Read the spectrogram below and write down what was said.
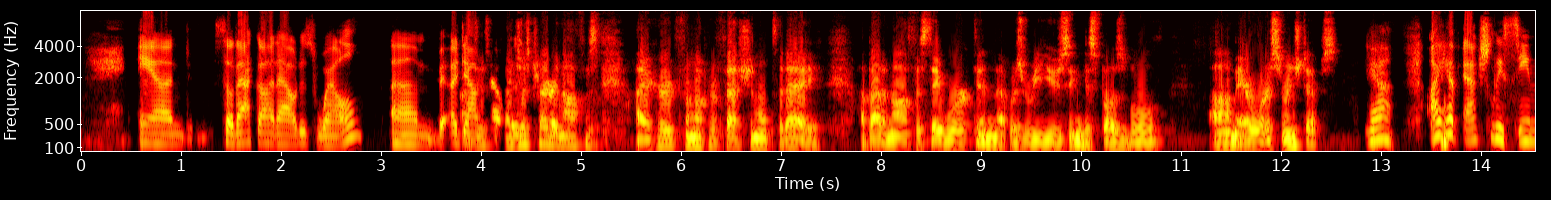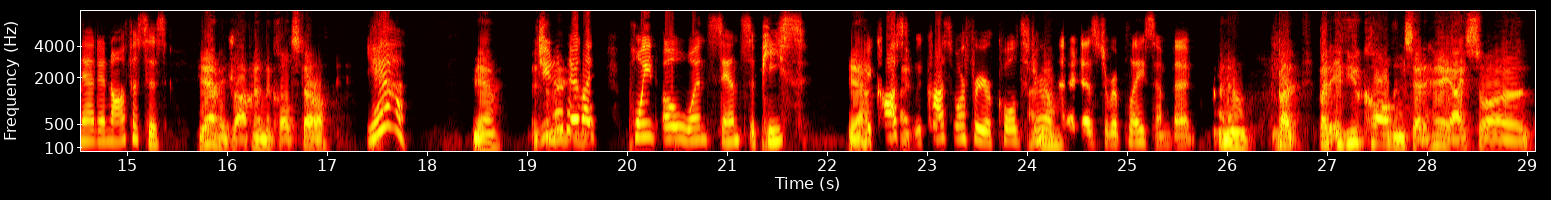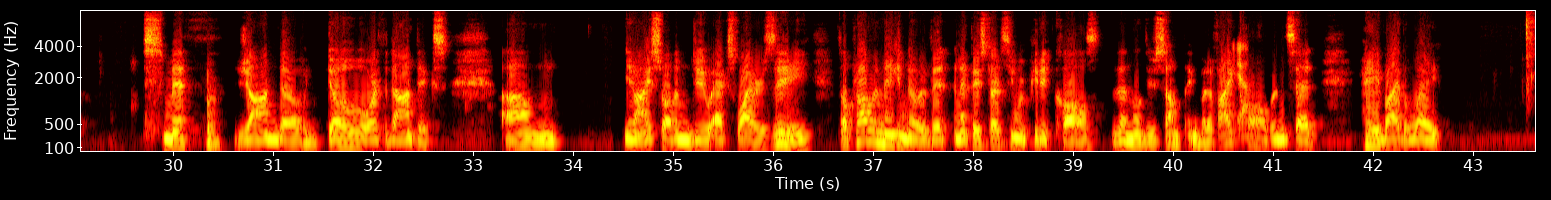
And so that got out as well. Um, I, just, I just heard an office. I heard from a professional today about an office they worked in that was reusing disposable um, air water syringe tips. Yeah. I have actually seen that in offices. Yeah, they drop it in the cold sterile. Yeah. Yeah. Do you know they're like 0.01 cents a piece? Yeah. It costs I, it costs more for your cold sterile than it does to replace them, but I know. But but if you called and said, Hey, I saw Smith, John Doe, Doe Orthodontics, um, you know, I saw them do X, Y, or Z, they'll probably make a note of it. And if they start seeing repeated calls, then they'll do something. But if I yeah. called and said, Hey, by the way,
